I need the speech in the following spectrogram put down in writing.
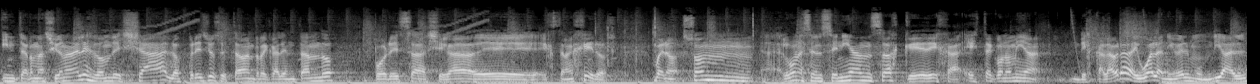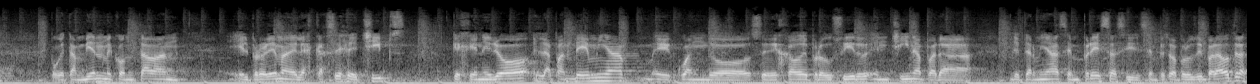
internacionales donde ya los precios estaban recalentando por esa llegada de extranjeros. Bueno, son algunas enseñanzas que deja esta economía descalabrada igual a nivel mundial, porque también me contaban el problema de la escasez de chips que generó la pandemia eh, cuando se dejó de producir en China para determinadas empresas y se empezó a producir para otras.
